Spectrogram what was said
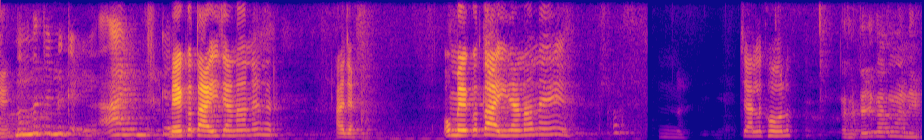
ਮੰਮਾ ਤੈਨੂੰ ਆਈ ਮੇਰੇ ਕੋ ਤਾਂ ਆਈ ਜਾਣਾ ਨੇ ਫਿਰ। ਆ ਜਾ। ਉਹ ਮੇਰੇ ਕੋ ਤਾਂ ਆਈ ਜਾਣਾ ਨੇ। ਚੱਲ ਖੋਲ। ਹੱਟੇ ਜੀ ਕਾਤੋਂ ਆਨੀ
